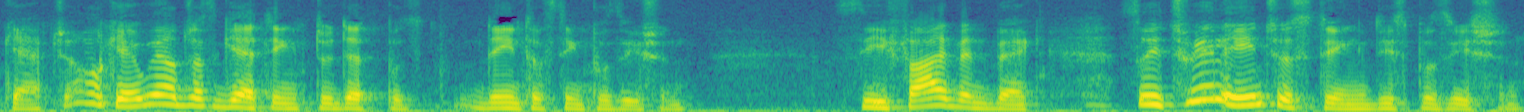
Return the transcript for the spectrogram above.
capture. Okay, we are just getting to that the interesting position. c5 and back. So it's really interesting, this position.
